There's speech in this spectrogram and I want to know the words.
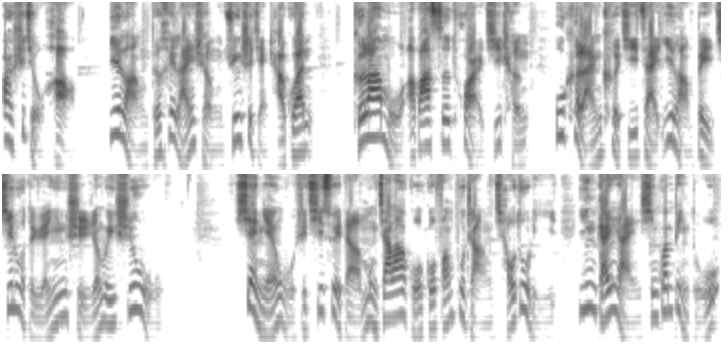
二十九号，伊朗德黑兰省军事检察官格拉姆阿巴斯托尔基称，乌克兰客机在伊朗被击落的原因是人为失误。现年五十七岁的孟加拉国国防部长乔杜里因感染新冠病毒，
